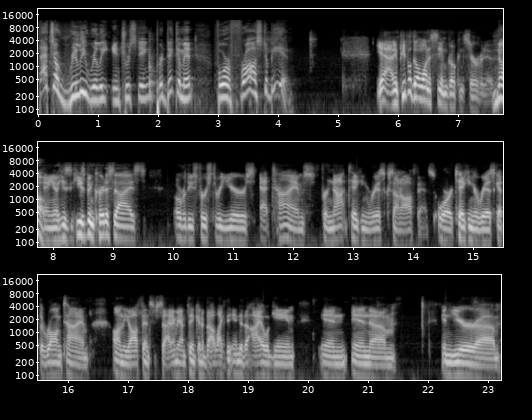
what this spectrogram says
That's a really really interesting predicament for Frost to be in. Yeah, I mean, people don't want to see him go conservative. No, and you know he's he's been criticized over these first three years at times for not taking risks on offense or taking a risk at the wrong time on the offensive side. I mean, I'm thinking about like the end of the Iowa game in in um, in year. Um,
